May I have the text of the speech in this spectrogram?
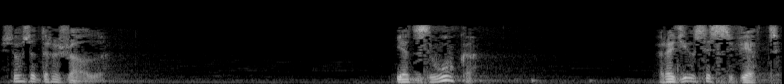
все задрожало. И от звука родился свет.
